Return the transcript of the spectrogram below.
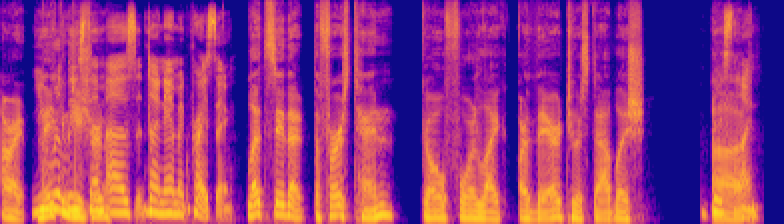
All right. You Macon release t-shirt. them as dynamic pricing. let's say that the first 10 go for like are there to establish uh, Baseline.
